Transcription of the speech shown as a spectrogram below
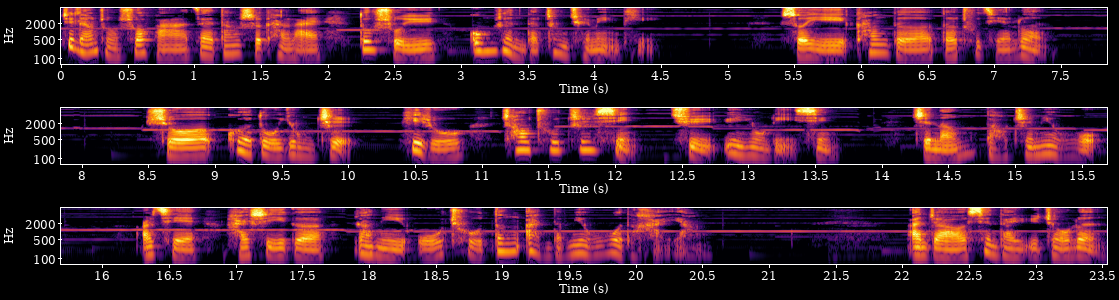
这两种说法在当时看来都属于公认的正确命题，所以康德得出结论，说过度用智，譬如超出知性去运用理性，只能导致谬误，而且还是一个让你无处登岸的谬误的海洋。按照现代宇宙论，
